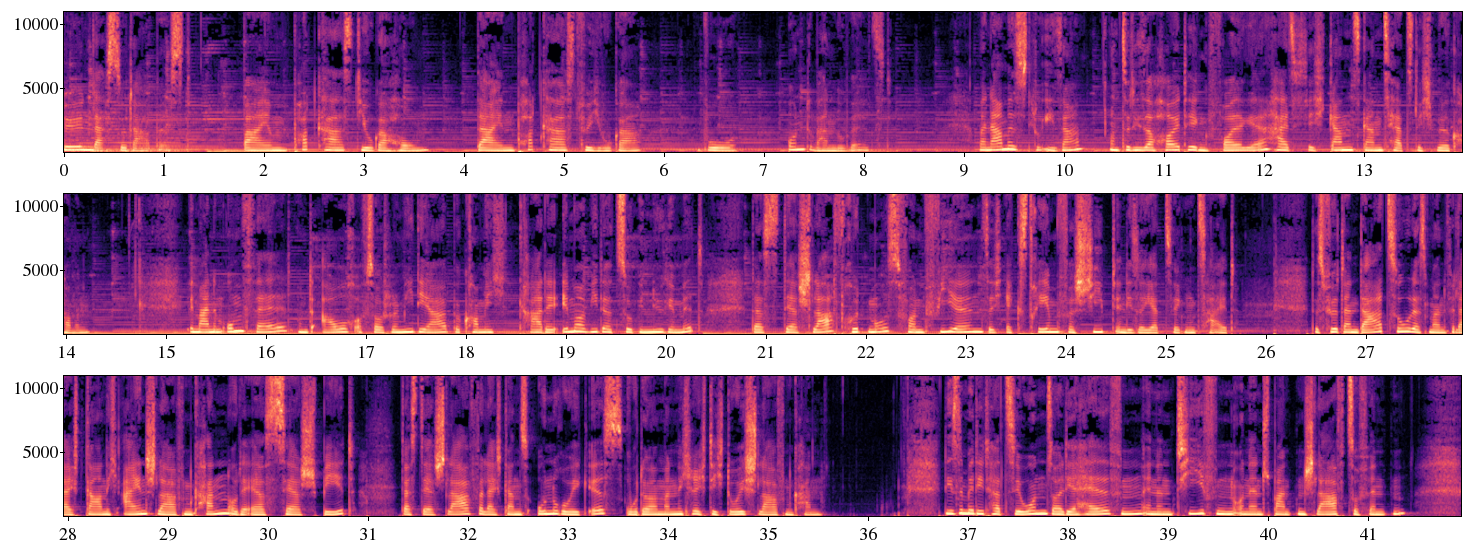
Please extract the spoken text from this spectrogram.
schön, dass du da bist beim Podcast Yoga Home, dein Podcast für Yoga, wo und wann du willst. Mein Name ist Luisa und zu dieser heutigen Folge heiße ich dich ganz, ganz herzlich willkommen. In meinem Umfeld und auch auf Social Media bekomme ich gerade immer wieder zur Genüge mit, dass der Schlafrhythmus von vielen sich extrem verschiebt in dieser jetzigen Zeit. Das führt dann dazu, dass man vielleicht gar nicht einschlafen kann oder erst sehr spät, dass der Schlaf vielleicht ganz unruhig ist oder man nicht richtig durchschlafen kann. Diese Meditation soll dir helfen, in einen tiefen und entspannten Schlaf zu finden.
